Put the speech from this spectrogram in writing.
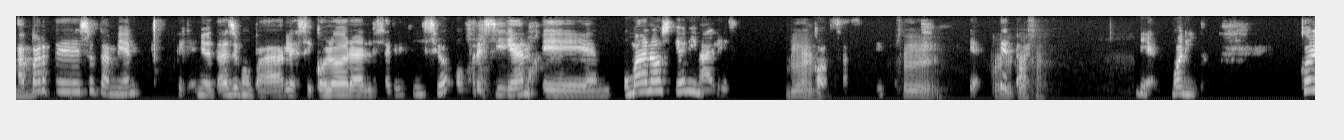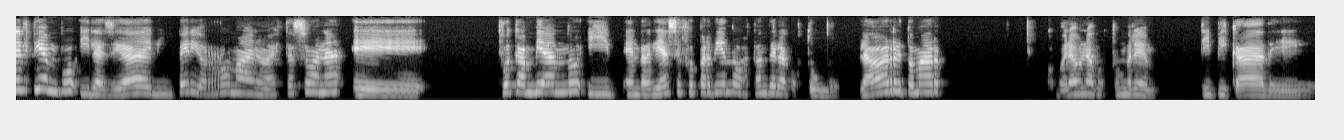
Aparte de eso también, pequeño detalle como para darle así color al sacrificio, ofrecían eh, humanos y animales, bien, cosas. sí. Bien, bonito. Con el tiempo y la llegada del Imperio Romano a esta zona, eh, fue cambiando y en realidad se fue perdiendo bastante la costumbre. La va a retomar, como era una costumbre típica de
